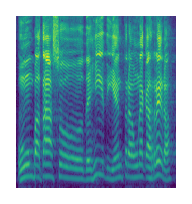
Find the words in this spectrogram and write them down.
un batazo de hit y entra una carrera.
